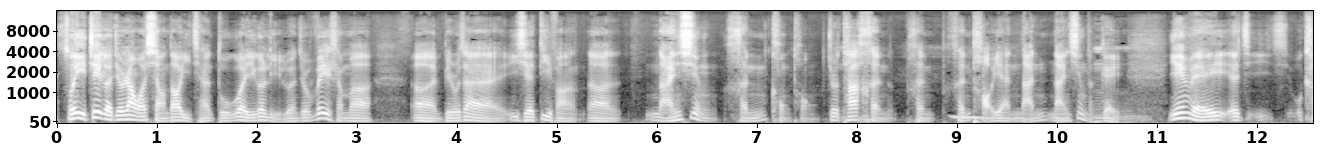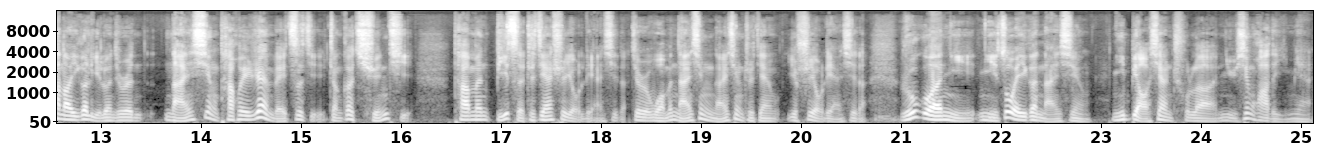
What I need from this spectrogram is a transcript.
所以这个就让我想到以前读过一个理论，就为什么呃，比如在一些地方呃，男性很恐同，就是他很很很讨厌男男性的 gay，、嗯因为呃，我看到一个理论，就是男性他会认为自己整个群体。他们彼此之间是有联系的，就是我们男性男性之间也是有联系的。如果你你作为一个男性，你表现出了女性化的一面，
